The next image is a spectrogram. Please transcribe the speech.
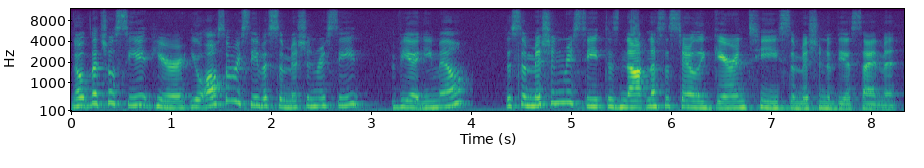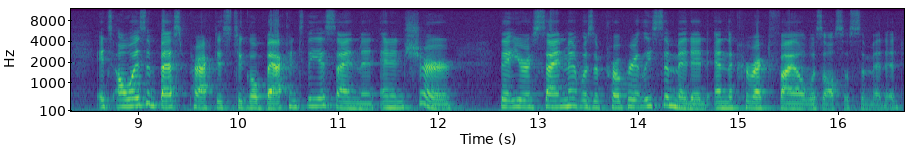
Note that you'll see it here. You'll also receive a submission receipt via email. The submission receipt does not necessarily guarantee submission of the assignment. It's always a best practice to go back into the assignment and ensure that your assignment was appropriately submitted and the correct file was also submitted.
